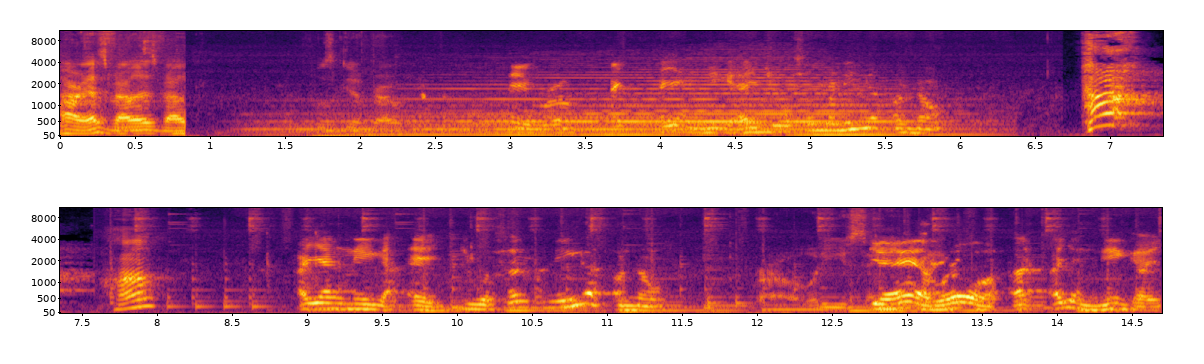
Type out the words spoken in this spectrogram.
All right, that's valid. That's valid. What's good, bro? Hey, bro. Are, are you a nigga? Are you a son nigga or no? Huh? Are you a nigga? Hey, you a son nigga or no? Bro, what are you saying? Yeah, bro. Are, are you a nigga?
